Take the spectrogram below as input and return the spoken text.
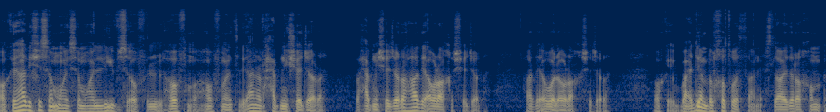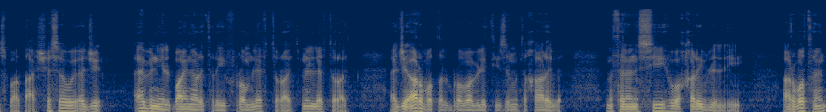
okay هذه شو يسموها؟ يسموها ال leaves of ال Huffman tree أنا راح ابني شجرة. راح ابني شجرة. هذه أوراق الشجرة. هذه أول أوراق الشجرة. okay بعدين بالخطوة الثانية slide رقم سبعتاش شو أسوي؟ أجي أبني ال binary tree from left to right من ال left to right أجي أربط ال probabilities المتقاربة. مثلا السي هو قريب للاي أربطهن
